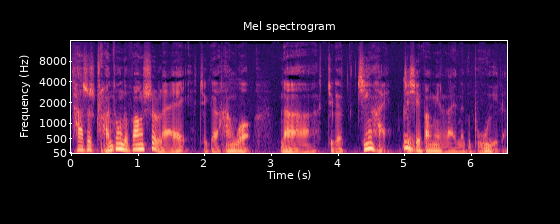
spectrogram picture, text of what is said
他是传统的方式来这个韩国那这个金海这些方面来那个捕鱼的。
